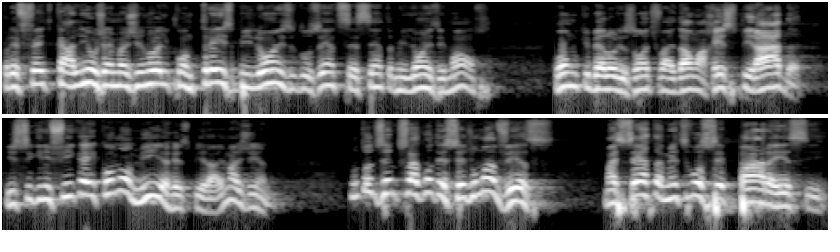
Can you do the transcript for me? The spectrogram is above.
prefeito Calil já imaginou ele com 3 bilhões e 260 milhões em mãos? Como que Belo Horizonte vai dar uma respirada? Isso significa a economia respirar, imagina. Não estou dizendo que isso vai acontecer de uma vez, mas certamente se você para esse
